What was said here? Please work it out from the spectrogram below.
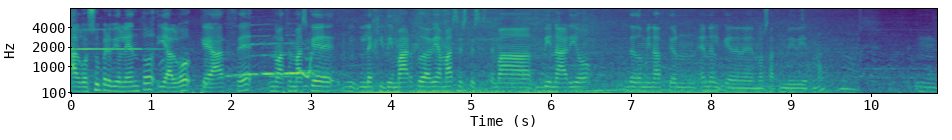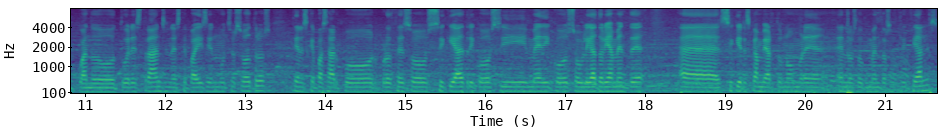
algo súper violento y algo que hace, no hace más que legitimar todavía más este sistema binario de dominación en el que nos hacen vivir. ¿no? Mm, cuando tú eres trans en este país y en muchos otros, tienes que pasar por procesos psiquiátricos y médicos obligatoriamente eh, si quieres cambiar tu nombre en los documentos oficiales.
